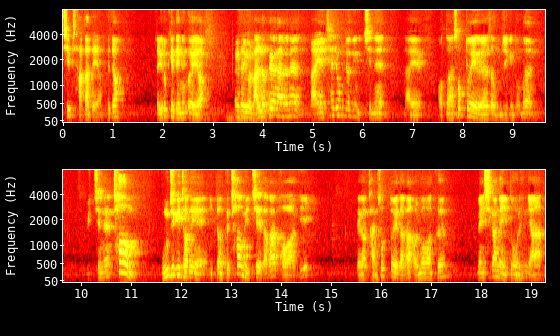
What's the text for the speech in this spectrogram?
14가 돼요. 그죠? 자, 이렇게 되는 거예요. 그래서 이걸 말로 표현하면은 나의 최종적인 위치는 나의 어떠한 속도에 의해서 움직인 놈은 위치는 처음 움직이기 전에 있던 그 처음 위치에다가 더하기 내가 간 속도에다가 얼마만큼의 시간에 이동을 했냐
